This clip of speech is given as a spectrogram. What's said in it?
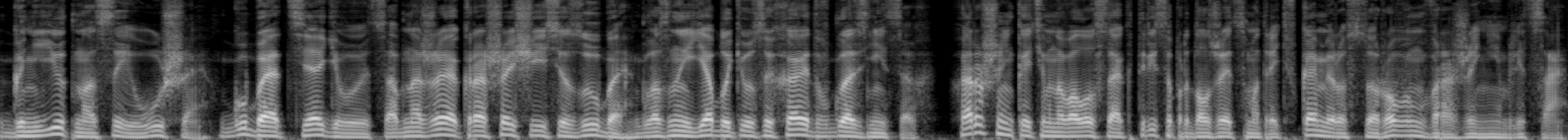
Гниют носы и уши, губы оттягиваются, обнажая крошащиеся зубы, глазные яблоки усыхают в глазницах. Хорошенькая темноволосая актриса продолжает смотреть в камеру с суровым выражением лица.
